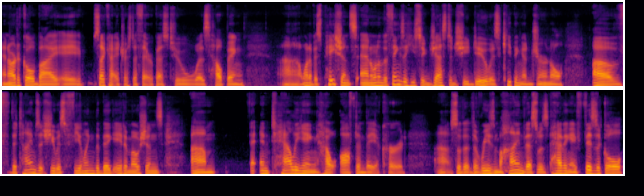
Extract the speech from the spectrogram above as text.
an article by a psychiatrist, a therapist, who was helping uh, one of his patients. And one of the things that he suggested she do was keeping a journal of the times that she was feeling the big eight emotions um, and tallying how often they occurred. Uh, so that the reason behind this was having a physical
